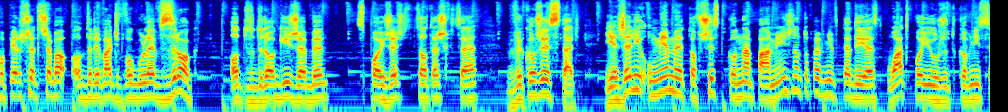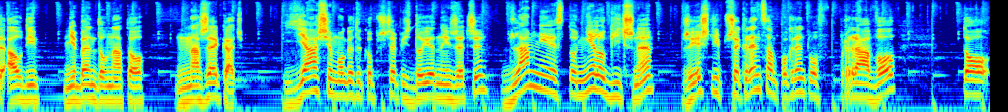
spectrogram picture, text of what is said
po pierwsze trzeba odrywać w ogóle wzrok od drogi, żeby spojrzeć, co też chcę wykorzystać. Jeżeli umiemy to wszystko na pamięć, no to pewnie wtedy jest łatwo i użytkownicy Audi nie będą na to narzekać. Ja się mogę tylko przyczepić do jednej rzeczy. Dla mnie jest to nielogiczne, że jeśli przekręcam pokrętło w prawo, to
